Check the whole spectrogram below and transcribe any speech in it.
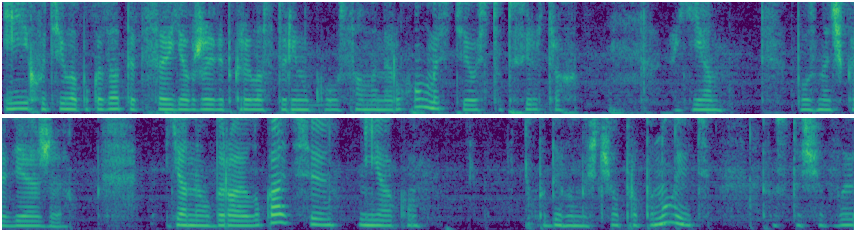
І хотіла показати це. Я вже відкрила сторінку саме нерухомості. Ось тут в фільтрах є позначка віаже. Я не обираю локацію ніяку. Подивимось, що пропонують. Просто щоб ви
